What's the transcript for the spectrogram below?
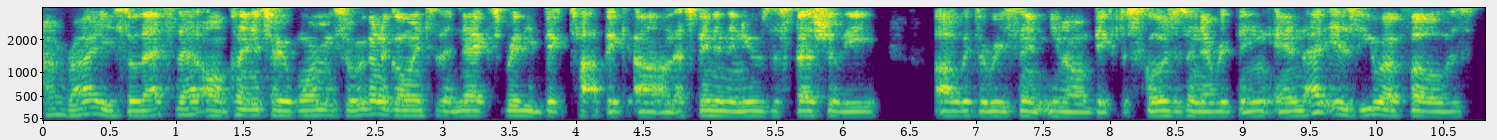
All righty. So that's that on planetary warming. So we're going to go into the next really big topic um, that's been in the news, especially uh, with the recent, you know, big disclosures and everything. And that is UFOs.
